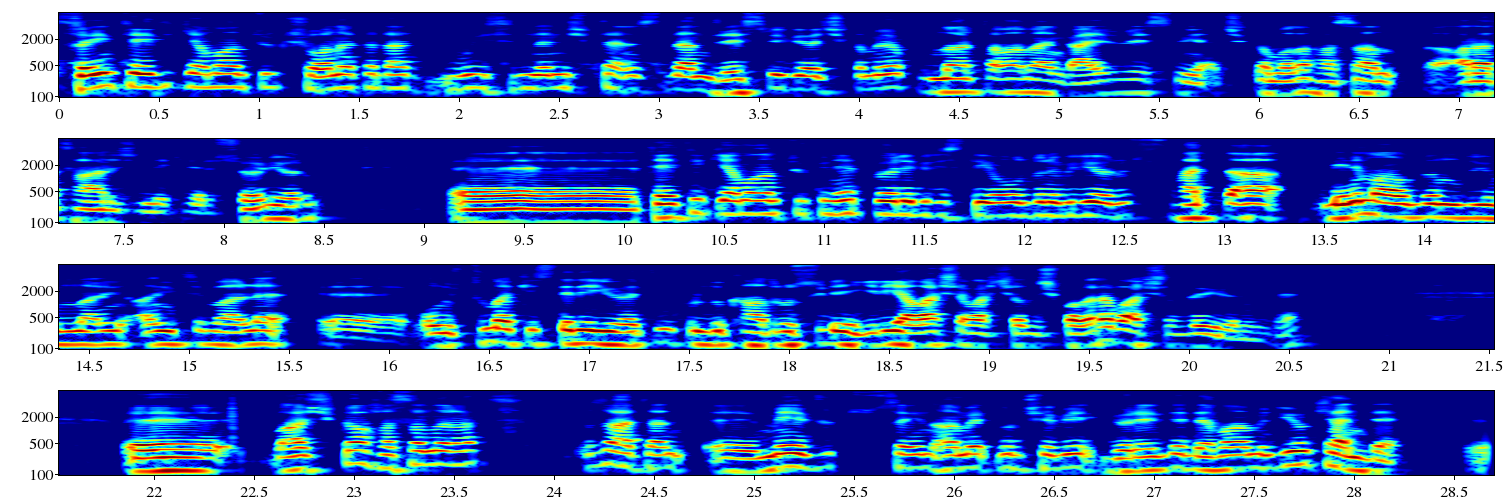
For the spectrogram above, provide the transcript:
Sayın Tevfik Yaman Türk şu ana kadar bu isimlerin hiçbir tanesinden resmi bir açıklama yok. Bunlar tamamen gayri resmi açıklamalar. Hasan Arat haricindekileri söylüyorum. Ee, Tevfik Yaman Türk'ün hep böyle bir isteği olduğunu biliyoruz. Hatta benim aldığım duyumlar an itibariyle e, oluşturmak istediği yönetim kurulu kadrosuyla ilgili yavaş yavaş çalışmalara başladığı yönünde. Ee, başka Hasan Arat zaten e, mevcut Sayın Ahmet Nur Çebi görevde devam ediyorken de e,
